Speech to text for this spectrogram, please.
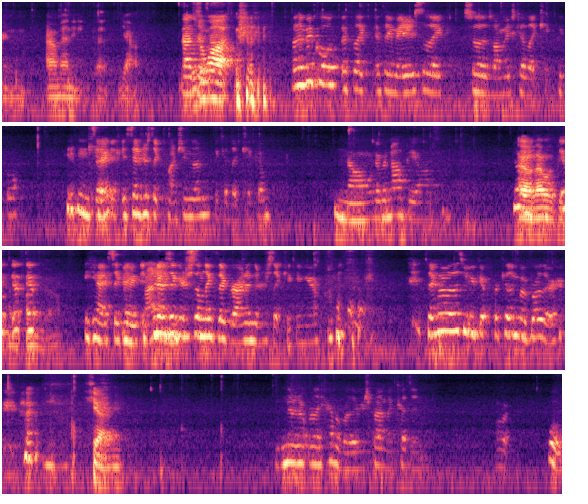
in how many, but yeah, That's there's a just lot. Wouldn't it be cool if like if they made it so like so the zombies could like kick people? instead, Kick? instead of just like punching them, they could like kick them. No, that would not be awesome. oh, that would be it- kind of funny it- though. Yeah, it's like it, fine. no, it's like you're just on like the ground and they're just like kicking you. it's like, oh, that's what you get for killing my brother. Yeah, I Even though I don't really have a brother, he's probably my cousin. Or, whoa,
